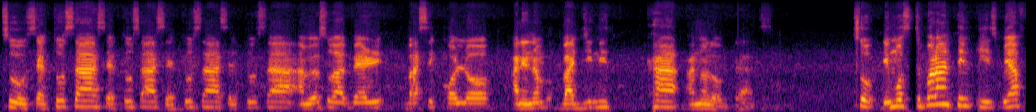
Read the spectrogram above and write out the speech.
So setosa, setosa, setosa, setosa, and we also have very basic color and a number Virginica and all of that. So the most important thing is we have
